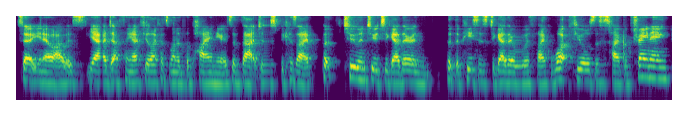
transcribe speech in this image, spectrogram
so you know i was yeah definitely i feel like i was one of the pioneers of that just because i put two and two together and put the pieces together with like what fuels this type of training.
